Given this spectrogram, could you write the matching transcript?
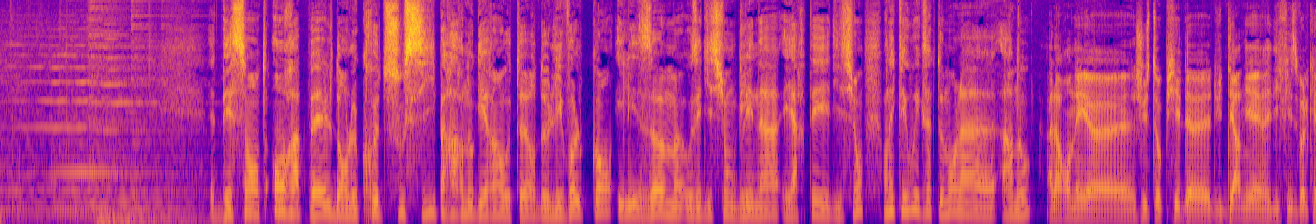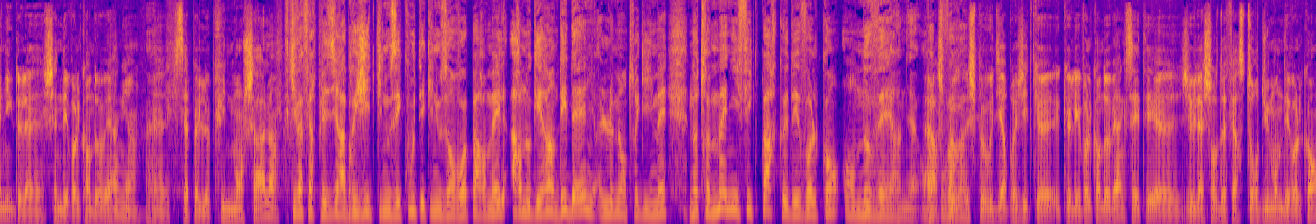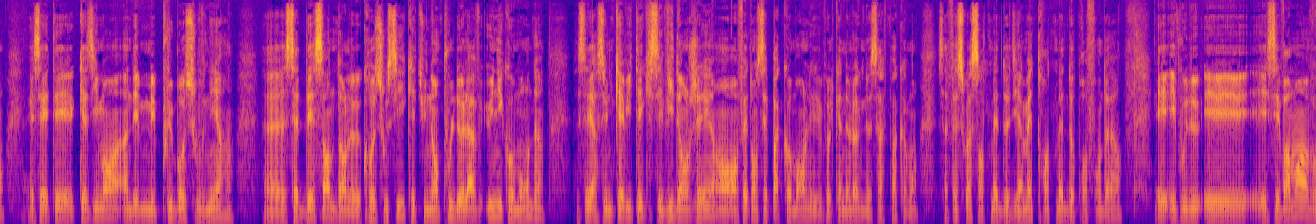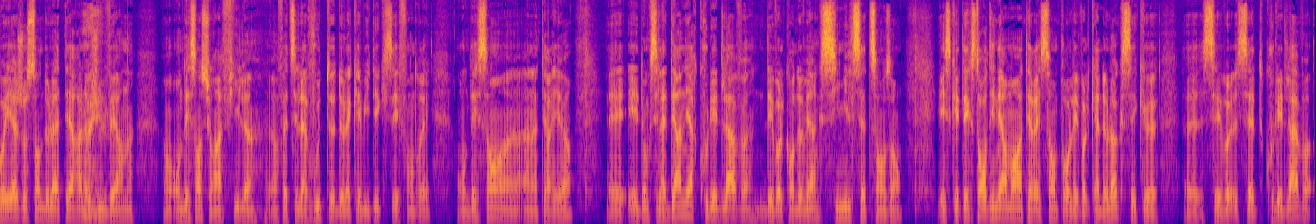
Descente en rappel dans le creux de Soucy par Arnaud Guérin, auteur de Les volcans et les hommes aux éditions Glénat et Arte Éditions. On était où exactement là, Arnaud? Alors on est euh, juste au pied de- du dernier édifice volcanique de la chaîne des volcans d'Auvergne, euh, qui s'appelle le Puy de Montchal. Ce qui va faire plaisir à Brigitte qui nous écoute et qui nous envoie par mail. Arnaud Guérin dédaigne, elle le met entre guillemets, notre magnifique parc des volcans en Auvergne. On Alors, va je, pouvoir... peux, je peux vous dire, Brigitte, que, que les volcans d'Auvergne, ça a été, euh, j'ai eu la chance de faire ce tour du monde des volcans, et ça a été quasiment un des mes plus beaux souvenirs, euh, cette descente dans le Creux Soucy, qui est une ampoule de lave unique au monde. C'est-à-dire, c'est une cavité qui s'est vidangée. En, en fait, on ne sait pas comment, les volcanologues ne savent pas comment. Ça fait 60 mètres de diamètre, 30 mètres de profondeur, et, et, vous, et, et c'est vraiment un voyage au centre de la Terre à la Jules Verne. On, on descend sur un fil. En fait, c'est la voûte de la cavité qui s'est effondrée. On descend euh, à l'intérieur. Et, donc c'est la dernière coulée de lave des volcans d'Auvergne, 6700 ans. Et ce qui est extraordinairement intéressant pour les volcanologues, c'est que euh, cette coulée de lave,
